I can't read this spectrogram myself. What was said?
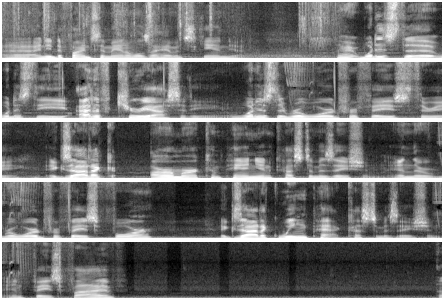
Uh, I need to find some animals I haven't scanned yet. All right, what is the what is the out of curiosity? What is the reward for phase 3? Exotic armor companion customization and the reward for phase 4 exotic wing pack customization and phase 5 uh,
